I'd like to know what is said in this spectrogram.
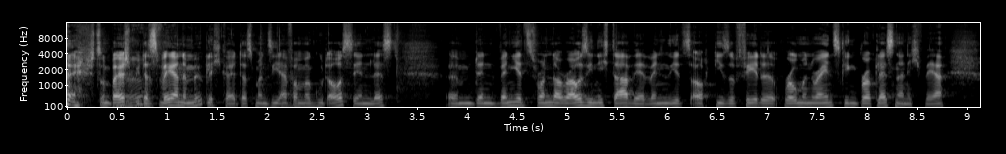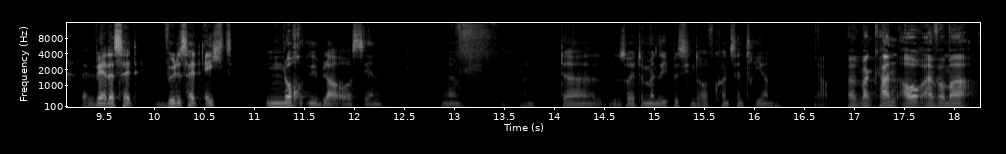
ähm, zum Beispiel, ja. das wäre ja eine Möglichkeit, dass man sie einfach mal gut aussehen lässt. Ähm, denn wenn jetzt Ronda Rousey nicht da wäre, wenn jetzt auch diese Fehde Roman Reigns gegen Brock Lesnar nicht wäre, dann wäre das halt, würde es halt echt noch übler aussehen. Ja. Und da sollte man sich ein bisschen drauf konzentrieren. Ja, also man kann auch einfach mal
